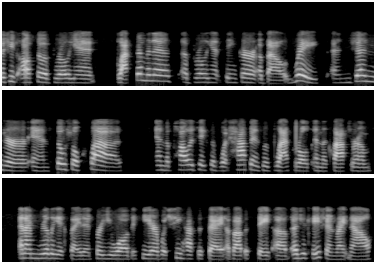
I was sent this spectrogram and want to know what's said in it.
but she's also a brilliant black feminist, a brilliant thinker about race and gender and social class and the politics of what happens with black girls in the classroom. And I'm really excited for you all to hear what she has to say about the state of education right now,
